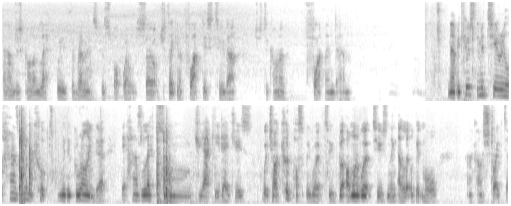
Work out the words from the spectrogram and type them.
and I'm just kind of left with the remnants of the spot welds. So I've just taken a flat disc to that just to kind of flat them down. Now because the material has been cut with a grinder, it has left some jagged edges which I could possibly work to, but I want to work to something a little bit more uh, kind of straighter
